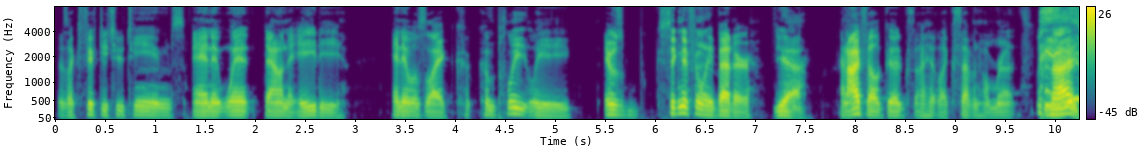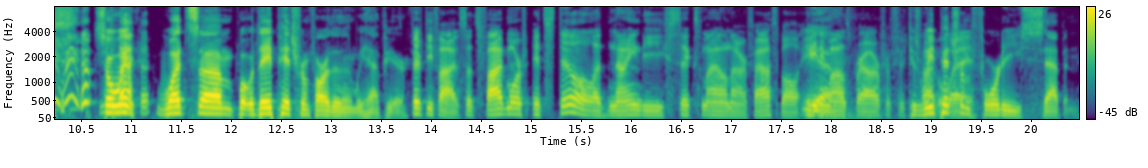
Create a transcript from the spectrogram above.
there's like 52 teams, and it went down to 80, and it was like c- completely, it was significantly better, Yeah, and I felt good because I hit like seven home runs. nice. so wait, what's um? What would they pitch from farther than we have here? 55. So it's five more. It's still a 96 mile an hour fastball, 80 Yeah. miles per hour for 55. Because we pitch away. from forty-seven.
